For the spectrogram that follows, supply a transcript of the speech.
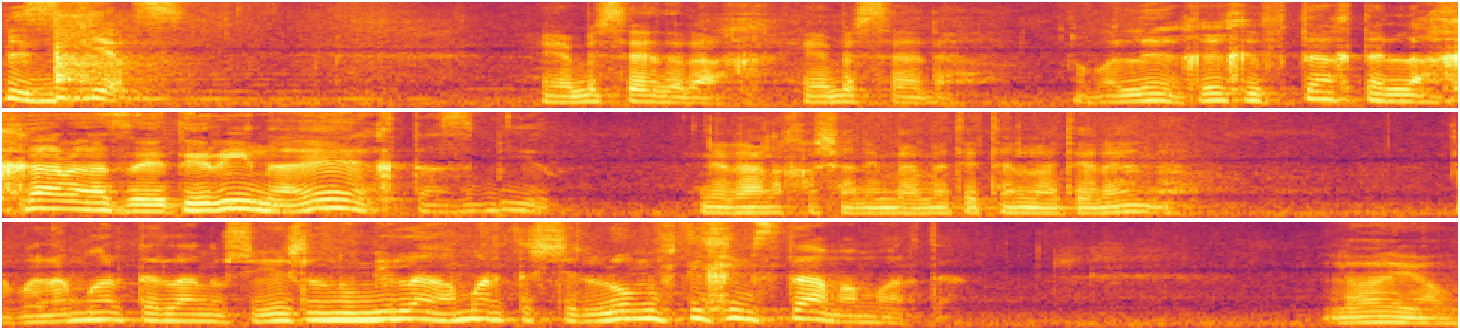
פזדץ. יהיה בסדר, אח, יהיה בסדר. אבל איך, איך הבטחת לחרא הזה את אירינה? איך? תסביר. נראה לך שאני באמת אתן לו את אירנה? אבל אמרת לנו שיש לנו מילה, אמרת שלא מבטיחים סתם, אמרת. לא היום.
